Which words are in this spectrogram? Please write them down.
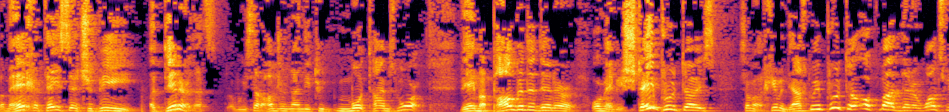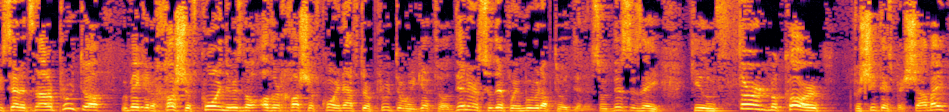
But Mehecha it should be a dinner. That's we said 192 more times more. V'ema palga the dinner, or maybe shtei prutas. Some of the achim and yafkumi pruta ukma dinner. Once we said it's not a pruta, we make it a chash of coin. There is no other chash of coin after a pruta when we get to a dinner. So therefore we move it up to a dinner. So this is a kilu third makar for shites beshamay.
